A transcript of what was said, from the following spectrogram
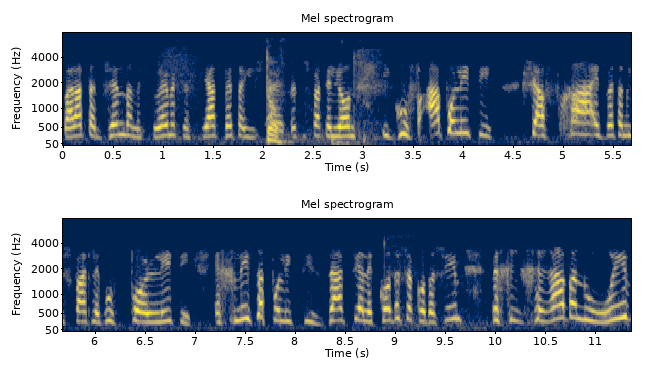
בעלת אג'נדה מסוימת, נשיאת בית המשפט העליון, היא גוף א-פוליטי. שהפכה את בית המשפט לגוף פוליטי, הכניסה פוליטיזציה לקודש הקודשים וחרחרה בנו ריב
